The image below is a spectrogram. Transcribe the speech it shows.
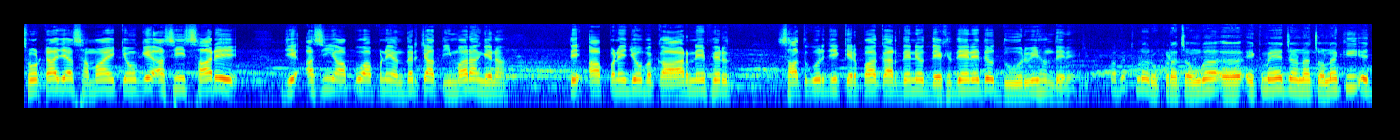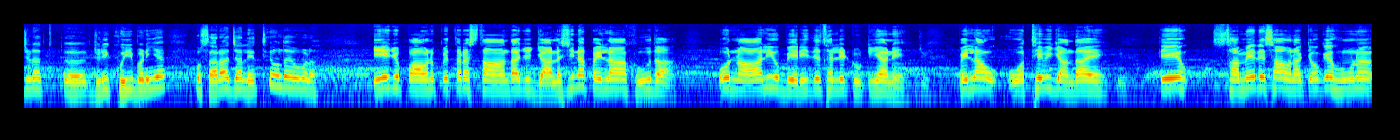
ਛੋਟਾ ਜਿਹਾ ਸਮਾਂ ਹੈ ਕਿਉਂਕਿ ਅਸੀਂ ਸਾਰੇ ਜੇ ਅਸੀਂ ਆਪੋ ਆਪਣੇ ਅੰਦਰ ਝਾਤੀ ਮਾਰਾਂਗੇ ਨਾ ਤੇ ਆਪਣੇ ਜੋ ਵਕਾਰ ਨੇ ਫਿਰ ਸਤਿਗੁਰੂ ਜੀ ਕਿਰਪਾ ਕਰਦੇ ਨੇ ਉਹ ਦਿਖਦੇ ਨੇ ਤੇ ਉਹ ਦੂਰ ਵੀ ਹੁੰਦੇ ਨੇ। ਬਾਬੇ ਥੋੜਾ ਰੁਕਣਾ ਚਾਹੂੰਗਾ ਅ, ਇੱਕ ਮੈਂ ਇਹ ਜਾਣਨਾ ਚਾਹੁੰਦਾ ਕਿ ਇਹ ਜਿਹੜਾ ਅ, ਜਿਹੜੀ ਖੂਹੀ ਬਣੀ ਆ ਉਹ ਸਾਰਾ ਜਲ ਇੱਥੇ ਆਉਂਦਾ ਉਹ ਵਾਲਾ? ਇਹ ਜੋ ਪਾਵਨ ਪਿੱਤਰ ਸਥਾਨ ਦਾ ਜੋ ਜਲ ਸੀ ਨਾ ਪਹਿਲਾਂ ਖੂਹ ਦਾ ਉਹ ਨਾਲ ਹੀ ਉਹ ਬੇਰੀ ਦੇ ਥੱਲੇ ਟੂਟੀਆਂ ਨੇ। ਪਹਿਲਾਂ ਉਹ- ਉੱਥੇ ਵੀ ਜਾਂਦਾ ਏ। ਤੇ ਸਮੇਂ ਦੇ ਹਿਸਾਬ ਨਾਲ ਕਿਉਂਕਿ ਹੁਣ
